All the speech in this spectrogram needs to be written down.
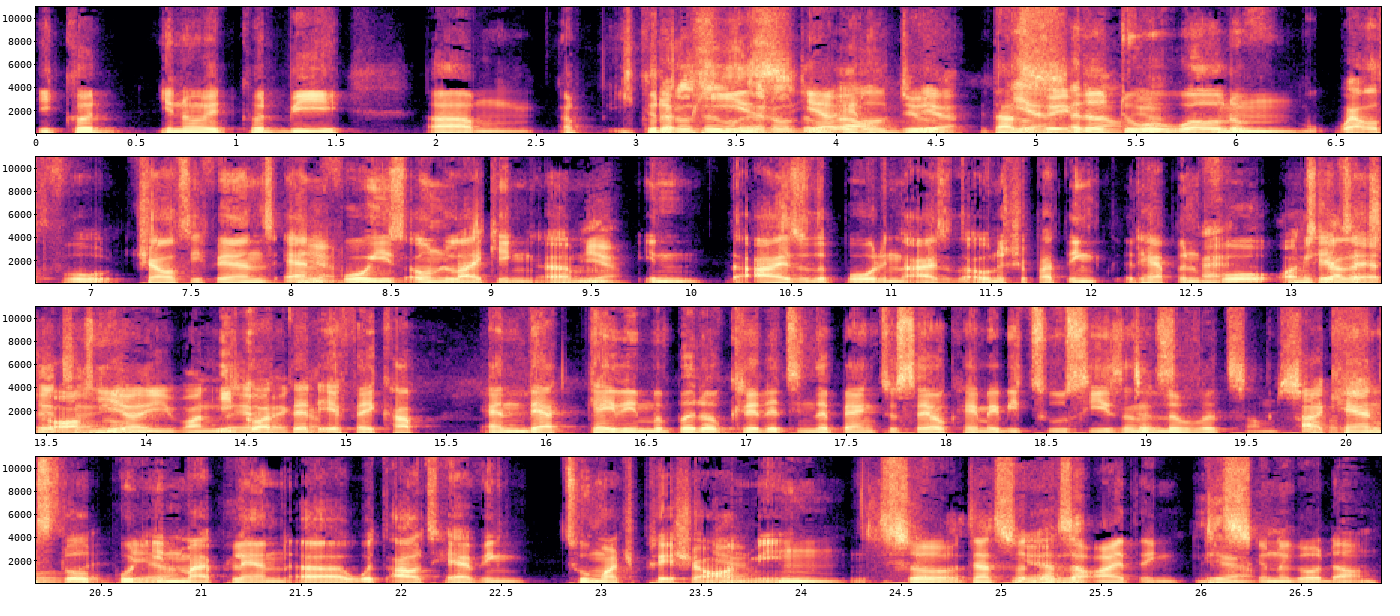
he could. You know, it could be. Um, a, he could It'll do- appease. it'll do yeah, well. it'll do. Yeah. That's yeah, it'll well, do yeah. a world Mm. of wealth for Chelsea fans and Yeah. for his own liking. Um, Yeah. in the eyes of the board, in the eyes of the ownership, I think it happened Uh, for Mikel Arteta at Arsenal. yeah, he won the got FA that Cup. FA Cup, and that gave him a bit of credit in the bank to say, okay, maybe two seasons delivered some. Sort I of can still silverware. put Yeah. in my plan uh, without having too much pressure on me. Mm. So that's what, Yeah. that's how I think it's gonna go down.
